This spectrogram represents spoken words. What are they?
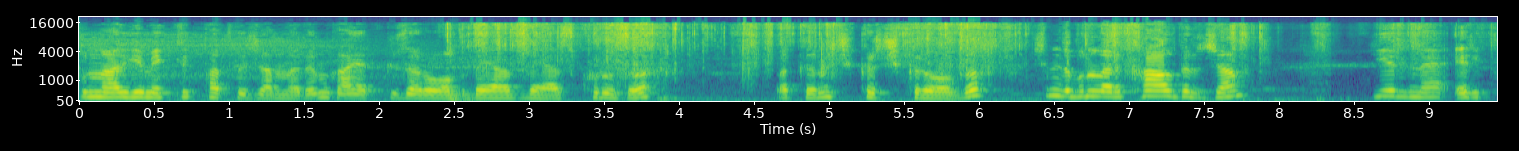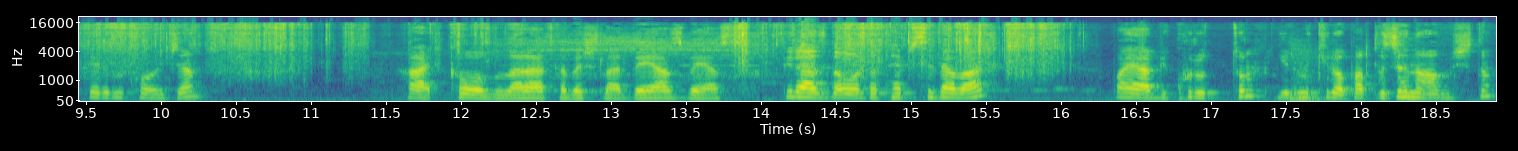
Bunlar yemeklik patlıcanlarım. Gayet güzel oldu. Beyaz beyaz kurudu. Bakın çıkır çıkır oldu. Şimdi bunları kaldıracağım. Yerine eriklerimi koyacağım. Harika oldular arkadaşlar. Beyaz beyaz. Biraz da orada tepside var. Bayağı bir kuruttum. 20 kilo patlıcan almıştım.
